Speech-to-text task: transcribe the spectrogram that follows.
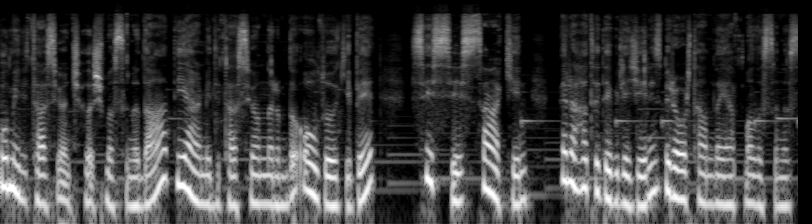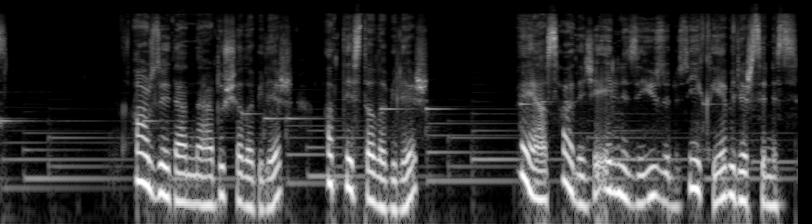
Bu meditasyon çalışmasını da diğer meditasyonlarımda olduğu gibi sessiz, sakin ve rahat edebileceğiniz bir ortamda yapmalısınız. Arzu edenler duş alabilir, abdest alabilir veya sadece elinizi yüzünüzü yıkayabilirsiniz.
